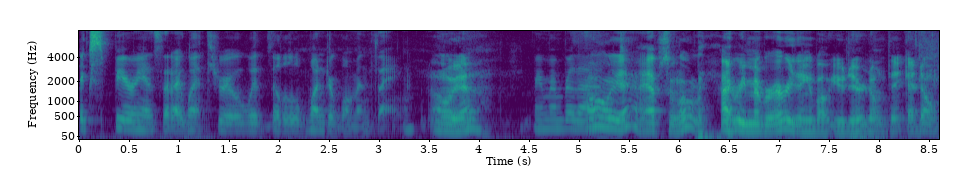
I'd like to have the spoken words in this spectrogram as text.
experience that I went through with the little Wonder Woman thing. Oh yeah. Remember that? Oh yeah, absolutely. I remember everything about you, dear. Don't think I don't.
